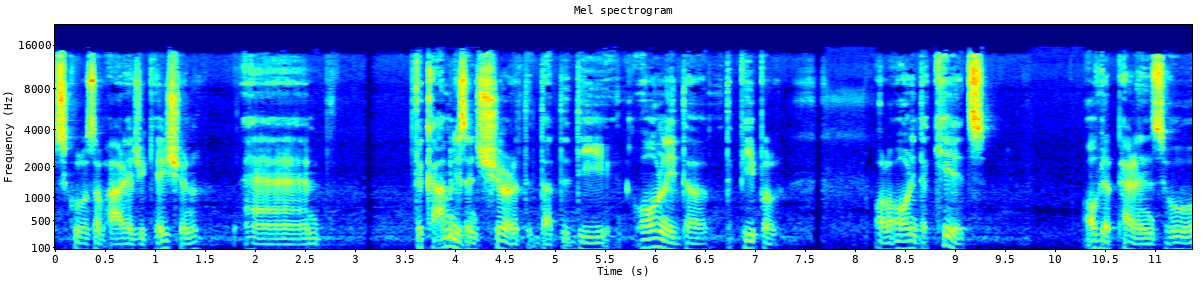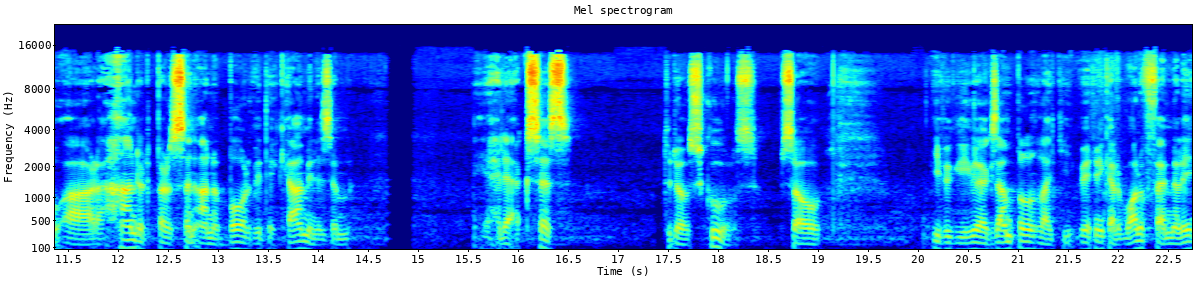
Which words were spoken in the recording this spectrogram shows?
schools of higher education, and the communists ensured that the only the, the people or only the kids of the parents who are 100% on board with the communism had access to those schools. So, if you give an example, like when you got one family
